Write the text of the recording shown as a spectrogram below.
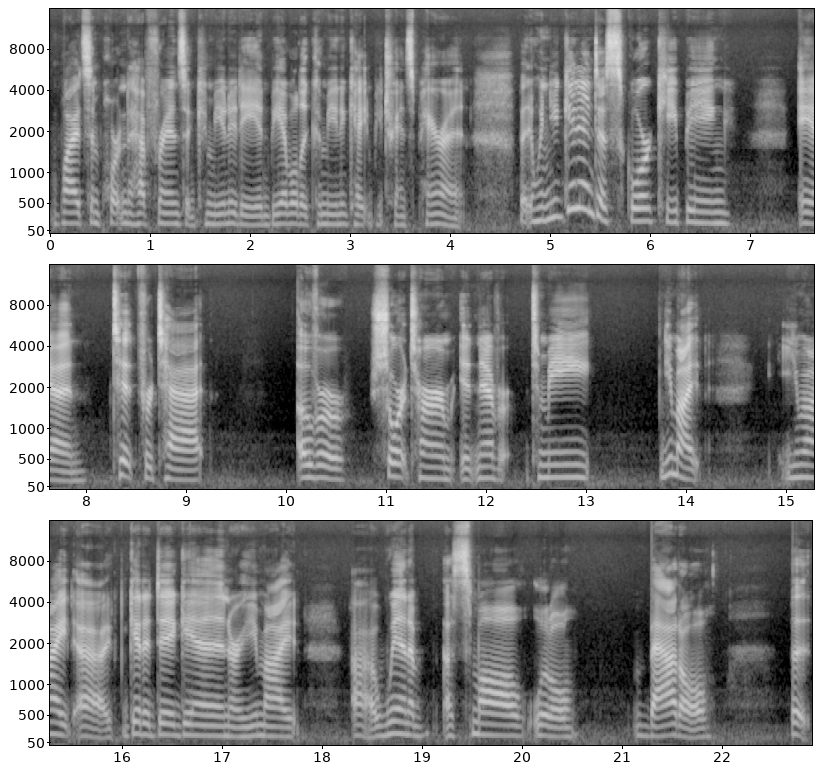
why it's important to have friends and community and be able to communicate and be transparent. But when you get into scorekeeping and tit for tat over short term, it never to me. You might you might uh, get a dig in, or you might uh, win a, a small little battle, but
